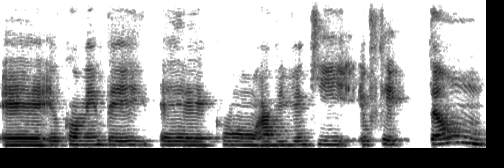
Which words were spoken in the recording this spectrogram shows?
É, eu comentei é, com a Vivian que eu fiquei tão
